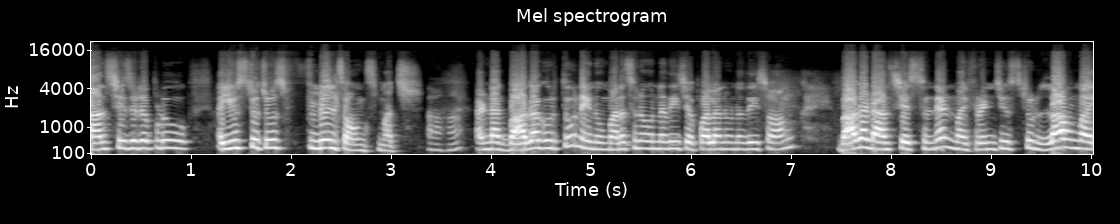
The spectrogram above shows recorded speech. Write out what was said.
డాన్స్ చేసేటప్పుడు I use to choose female songs much and నాకు బాగా గుర్తు నేను మనసులో ఉన్నది చెప్పాలని ఉన్నది సాంగ్ బాగా డాన్స్ చేస్తుండే. And my friends use to love my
